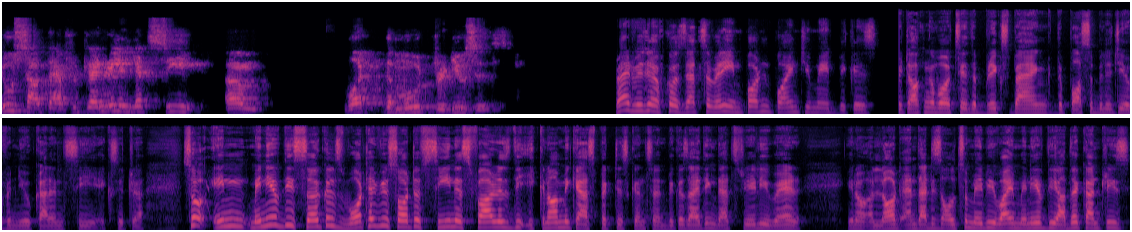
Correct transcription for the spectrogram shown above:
to South Africa, and really let's see um, what the mood produces. Right, Vijay, of course, that's a very important point you made because we're talking about, say, the BRICS Bank, the possibility of a new currency, etc. So, in many of these circles, what have you sort of seen as far as the economic aspect is concerned? Because I think that's really where, you know, a lot, and that is also maybe why many of the other countries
